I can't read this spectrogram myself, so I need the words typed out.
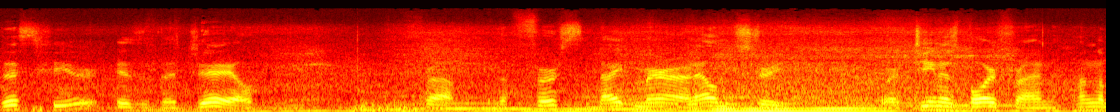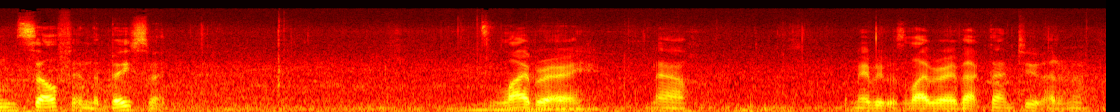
This here is the jail from the first Nightmare on Elm Street, where Tina's boyfriend hung himself in the basement. It's a library now. Maybe it was a library back then too, I don't know.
